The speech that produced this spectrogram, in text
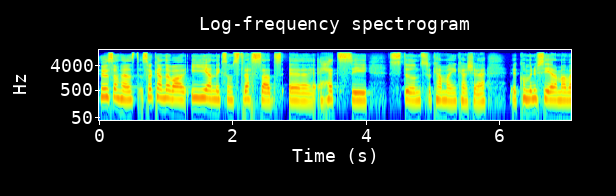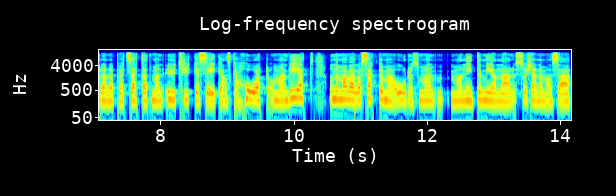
hur som helst så kan det vara i en liksom stressad, eh, hetsig stund så kan man ju kanske eh, kommunicera med varandra på ett sätt att man uttrycker sig ganska hårt och man vet och när man väl har sagt de här orden som man, man inte menar så känner man så här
